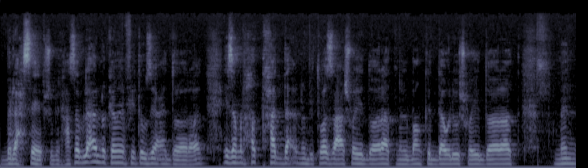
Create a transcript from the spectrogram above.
بالحساب شو بينحسب لأنه كمان في توزيع الدولارات. إذا بنحط حدا انه بيتوزع شوية دولارات من البنك الدولي وشوية دولارات من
